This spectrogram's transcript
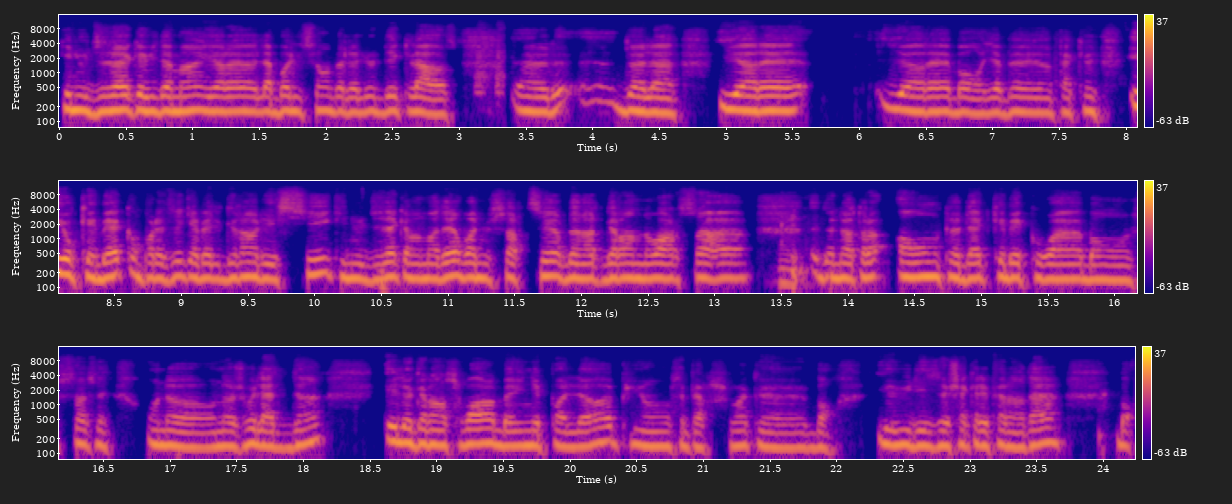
qui nous disait qu'évidemment, il y aurait l'abolition de la lutte des classes. Euh, de la, il y aurait il y aurait, bon, il y avait un paquet. Et au Québec, on pourrait dire qu'il y avait le grand récit qui nous disait qu'à un moment donné, on va nous sortir de notre grande noirceur, de notre honte d'être québécois. Bon, ça, on a, on a joué là-dedans. Et le grand soir, ben, il n'est pas là. Puis on s'aperçoit que, bon, il y a eu des échecs référendaires. Bon,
